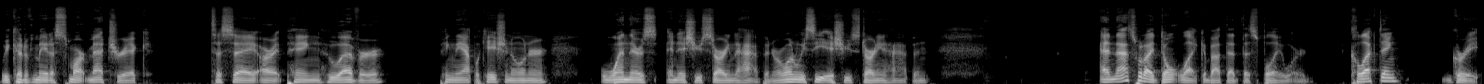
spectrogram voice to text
We could have made a smart metric to say, all right, ping whoever, ping the application owner when there's an issue starting to happen or when we see issues starting to happen. And that's what I don't like about that display word. Collecting, great.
